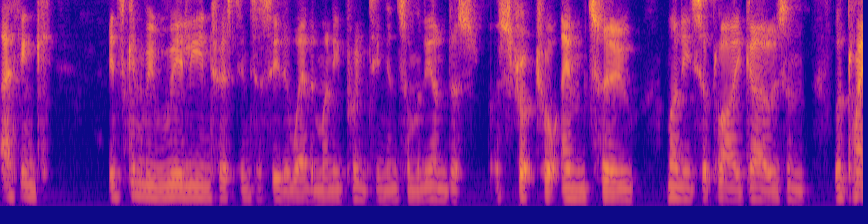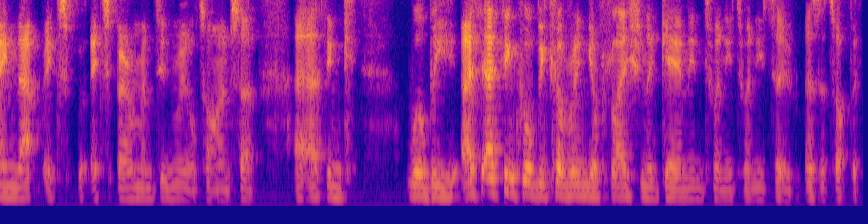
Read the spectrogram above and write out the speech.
I think it's going to be really interesting to see the where the money printing and some of the under structural M2 money supply goes, and we're playing that ex- experiment in real time. So I, I think we'll be I, th- I, think we'll be covering inflation again in 2022 as a topic.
